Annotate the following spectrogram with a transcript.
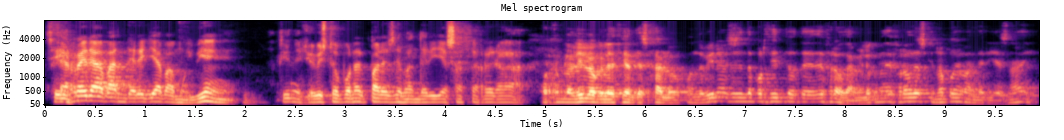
Sí. Ferrera banderillaba muy bien. ¿Entiendes? Yo he visto poner pares de banderillas a Ferrera. Por ejemplo, al hilo que le decía antes Jalo, cuando viene el 60% te defrauda. A mí lo que me defrauda es que no pone banderillas nadie.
